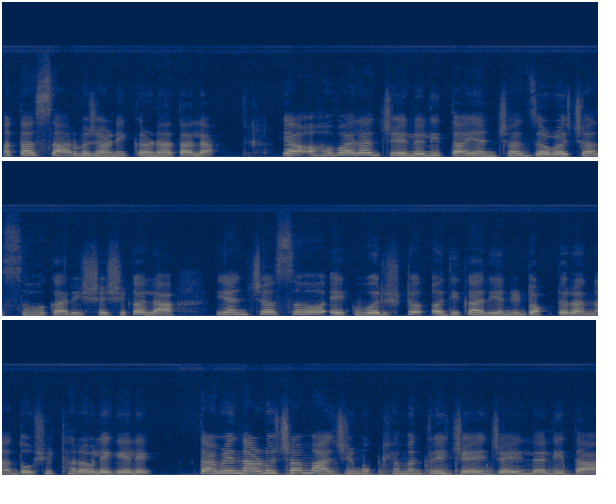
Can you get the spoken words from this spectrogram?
आता सार्वजनिक करण्यात आला. या अहवालात जयललिता यांच्या जवळच्या सहकारी शशिकला यांच्यासह एक वरिष्ठ अधिकारी आणि डॉक्टरांना दोषी ठरवले गेले. तामिळनाडूच्या माजी मुख्यमंत्री जय जय ललिता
